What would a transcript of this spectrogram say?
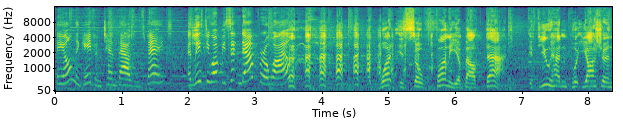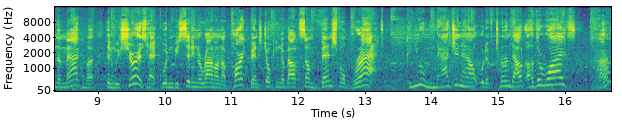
they only gave him 10,000 spanks. At least he won't be sitting down for a while. What is so funny about that? If you hadn't put Yasha in the magma, then we sure as heck wouldn't be sitting around on a park bench joking about some vengeful brat. Can you imagine how it would have turned out otherwise? Huh?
